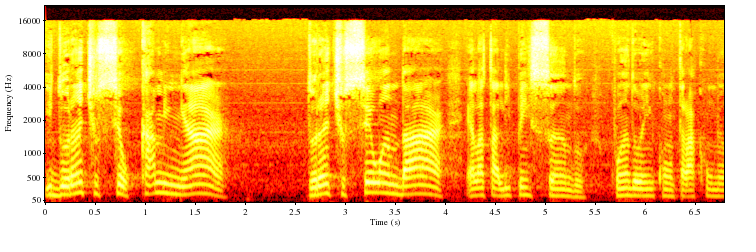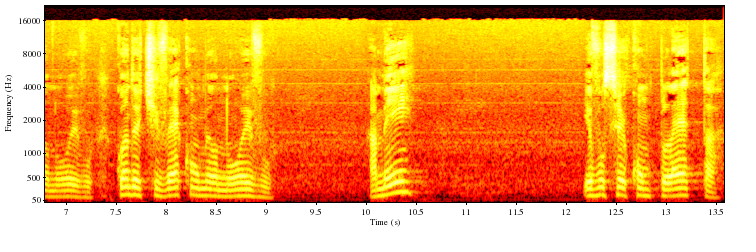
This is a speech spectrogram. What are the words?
E durante o seu caminhar, durante o seu andar, ela está ali pensando: quando eu encontrar com o meu noivo, quando eu estiver com o meu noivo. Amém? Eu vou ser completa.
